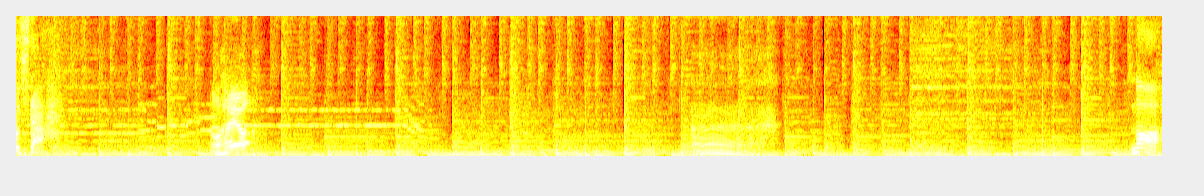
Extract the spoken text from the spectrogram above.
持ちたおはよう。ああ。なあ。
